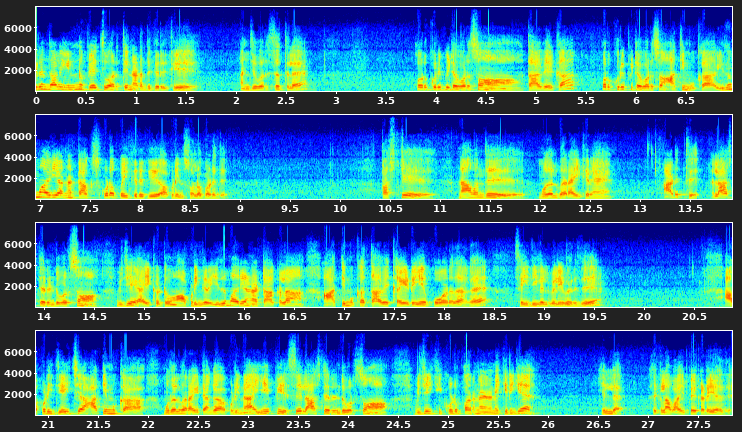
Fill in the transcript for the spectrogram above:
இருந்தாலும் இன்னும் பேச்சுவார்த்தை நடந்துக்கிருக்கு. அஞ்சு வருஷத்தில் ஒரு குறிப்பிட்ட வருஷம் தாவேக்கா ஒரு குறிப்பிட்ட வருஷம் அதிமுக. இது மாதிரியான டாக்ஸ் கூட போய்க்கிருக்கு அப்படின்னு சொல்லப்படுது. ஃபஸ்ட்டு நான் வந்து முதல்வர் ஆயிக்கிறேன். அடுத்து லாஸ்ட் ரெண்டு வருஷம் விஜய் ஆயிக்கட்டும் அப்படிங்கிற இது மாதிரியான டாக்கெல்லாம் அதிமுக தாவேக்கா இடையே போகிறதாக செய்திகள் வெளிவருது. அப்படி ஜெயிச்சு அதிமுக முதல்வர் ஆயிட்டாங்க அப்படின்னா இபிஎஸ் லாஸ்ட் ரெண்டு வருஷம் விஜய்க்கு கொடுப்பாருன்னு நினைக்கிறீங்க? இல்லை இதுக்கெல்லாம் வாய்ப்பே கிடையாது.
